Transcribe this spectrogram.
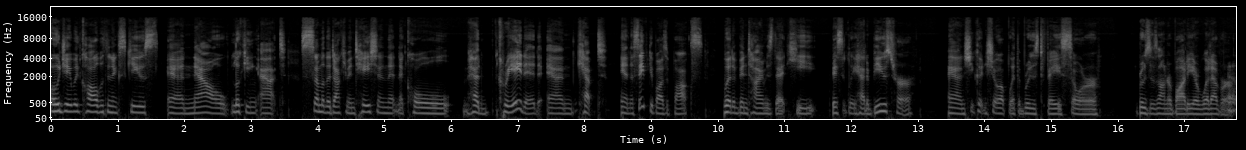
OJ would call with an excuse and now looking at some of the documentation that Nicole had created and kept in a safe deposit box would have been times that he basically had abused her and she couldn't show up with a bruised face or bruises on her body or whatever.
